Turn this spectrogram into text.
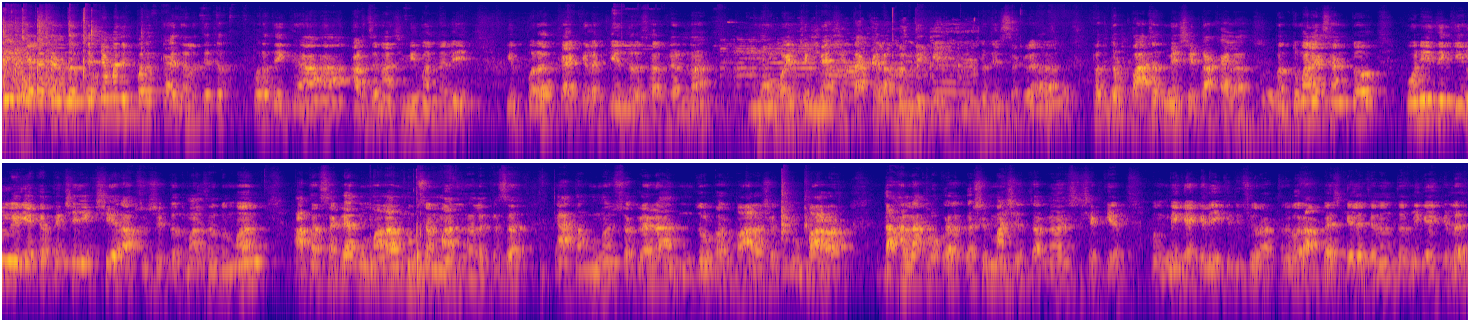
हे त्याच्यामध्ये परत काय झालं त्याच्यात परत एक अडचण अशी निर्माण झाली की परत काय केलं केंद्र सरकारनं मोबाईलचे मेसेज टाकायला बंदी केली. म्हणजे सगळ्यांना फक्त पाचच मेसेज टाकायला. पण तुम्हाला एक सांगतो कोणी देखील एकापेक्षा एक शेअर असू शकतं. तुम्हाला सांगतो मग आता सगळ्यात मला नुकसान माझं झालं. कसं? की आता सगळ्याला जवळपास बाराशे बारा दहा लाख लोकांना कसे मेसेज जाणं शक्य? आहे मग मी काय केलं एके दिवशी रात्रभर अभ्यास केल्याच्यानंतर मी काय केलं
